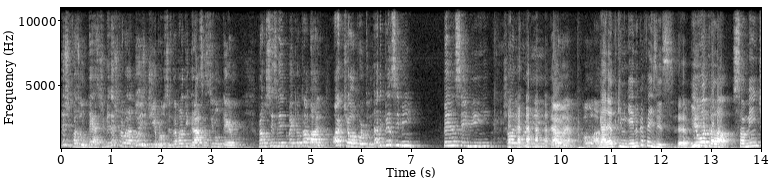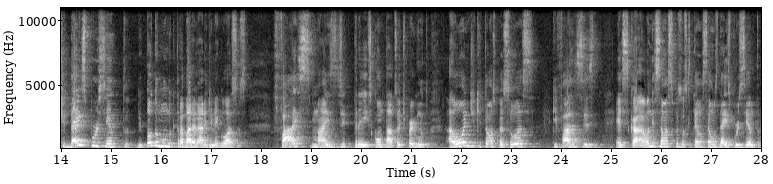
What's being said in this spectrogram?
Deixa eu fazer um teste, me deixa trabalhar dois dias para vocês, trabalhar de graça, assina um termo, para vocês verem como é que eu trabalho. A hora que tiver a oportunidade, pensa em mim. Pensa em mim, chore por mim. É, mãe? Vamos lá. Garanto que ninguém nunca fez isso. É, E outra lá, ó, somente 10% de todo mundo que trabalha na área de negócios faz mais de três contatos. Eu te pergunto, aonde que estão as pessoas que fazem esses, esses ca- onde são essas pessoas que tão, são os 10%?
